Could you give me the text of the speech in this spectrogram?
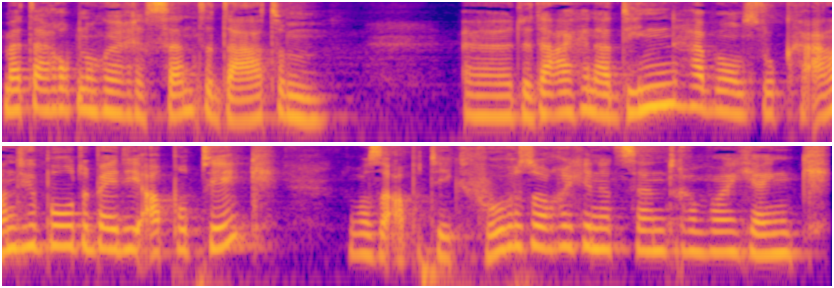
met daarop nog een recente datum. Uh, de dagen nadien hebben we ons ook aangeboden bij die apotheek. was de apotheek Voorzorg in het centrum van Genk.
